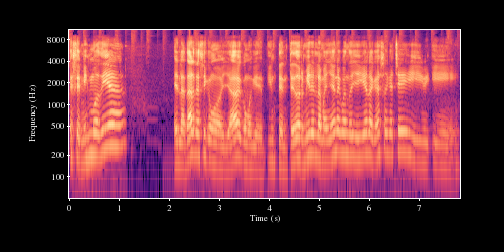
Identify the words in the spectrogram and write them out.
Ese mismo día, en la tarde, así como ya, como que intenté dormir en la mañana cuando llegué a la casa, ¿cachai? Y, y,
